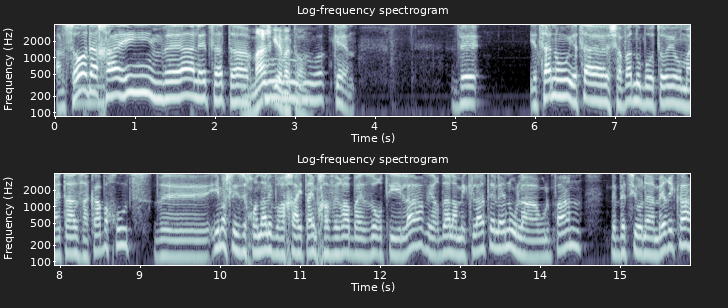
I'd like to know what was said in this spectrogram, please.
על סוד החיים ועל עץ הטפו. ממש גבעטרון. כן. ויצאנו, יצא, שעבדנו באותו יום, הייתה אזעקה בחוץ, ואימא שלי, זיכרונה לברכה, הייתה עם חברה באזור תהילה, וירדה למקלט אלינו, לאולפן, בבית ציוני אמריקה.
